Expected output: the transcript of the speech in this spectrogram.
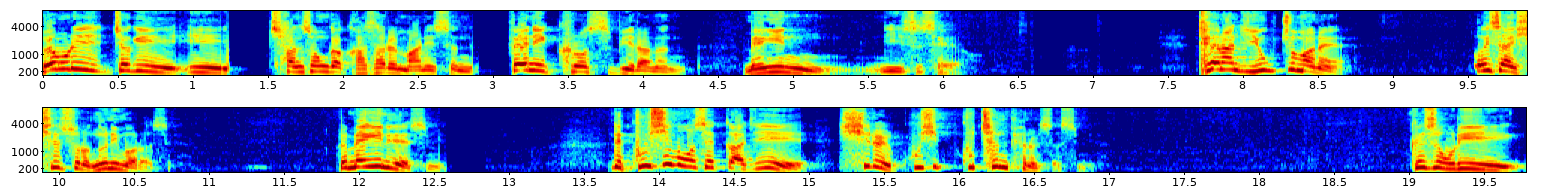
우리 저기 이 찬송가 가사를 많이 쓴 페니 크로스비라는 맹인이 있으세요. 태어난 지 6주 만에 의사의 실수로 눈이 멀었어요. 그 맹인이 됐습니다. 근데 95세까지 시를 99천 편을 썼습니다. 그래서 우리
